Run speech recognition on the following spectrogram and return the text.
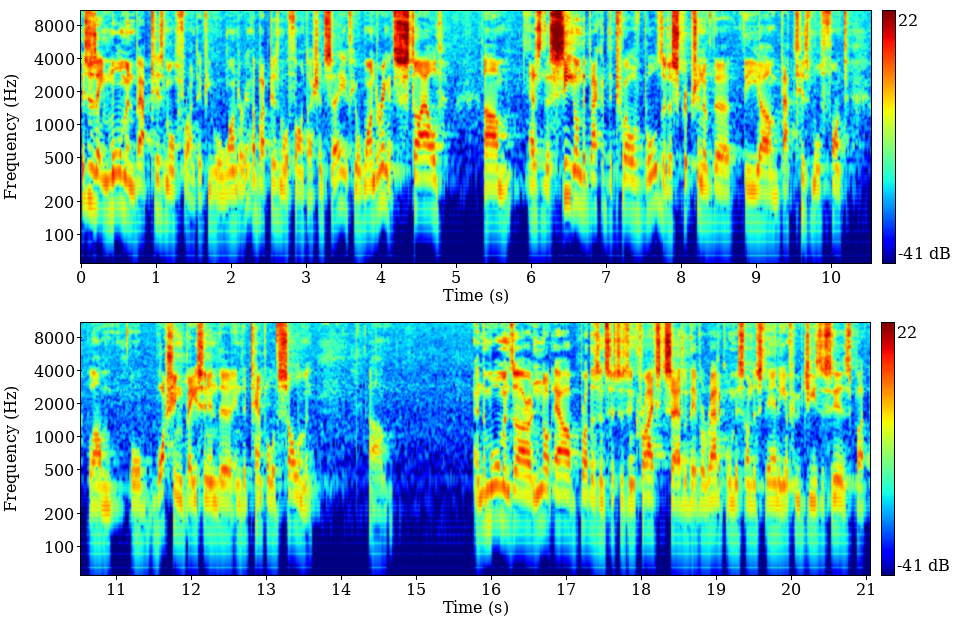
this is a Mormon baptismal font, if you were wondering, a baptismal font, I should say, if you're wondering. It's styled um, as the Sea on the back of the 12 bulls, a description of the, the um, baptismal font um, or washing basin in the, in the Temple of Solomon. Um, and the Mormons are not our brothers and sisters in Christ, sadly. They have a radical misunderstanding of who Jesus is, but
